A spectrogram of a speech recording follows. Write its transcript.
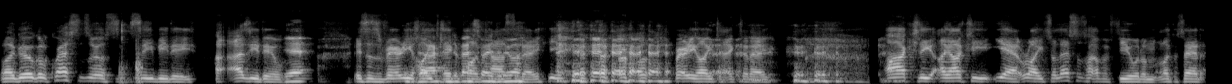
and I Googled questions about CBD, as you do. yeah, This is very Exactly high tech the best way to podcast today. very high tech today. Actually, I actually, yeah, right. So let's just have a few of them. Like I said,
